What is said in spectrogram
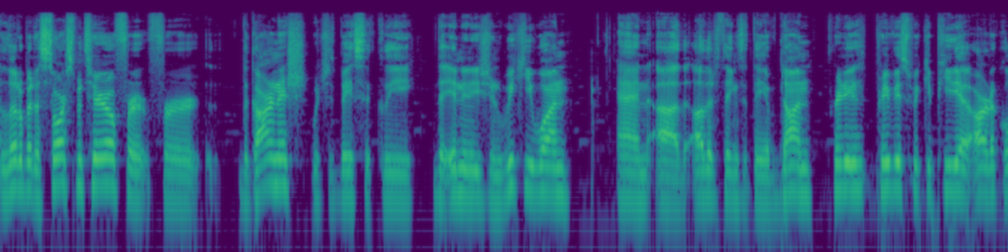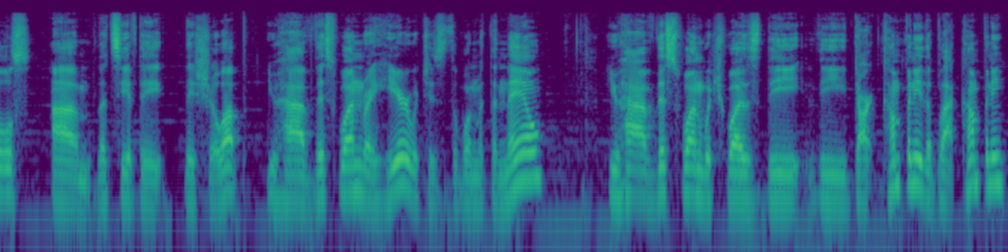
A little bit of source material for, for the garnish, which is basically the Indonesian wiki one, and uh, the other things that they have done. Pretty, previous Wikipedia articles, um, let's see if they, they show up. You have this one right here, which is the one with the nail. You have this one, which was the the Dark Company, the Black Company.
